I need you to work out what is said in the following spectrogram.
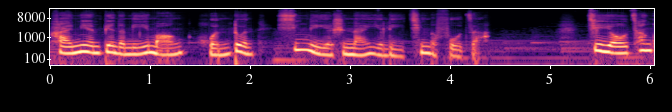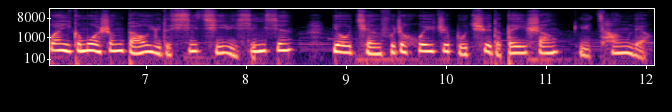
海面变得迷茫混沌，心里也是难以理清的复杂。既有参观一个陌生岛屿的稀奇与新鲜，又潜伏着挥之不去的悲伤与苍凉。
